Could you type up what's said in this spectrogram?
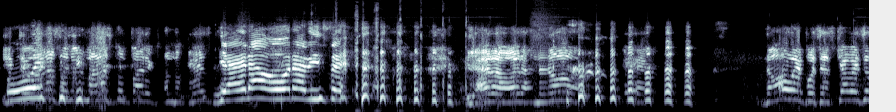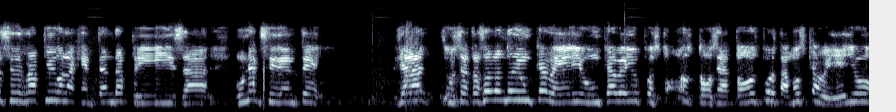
y te van a salir más, compadre, cuando crees. Ya era hora, dice. Ya era hora, no. eh, no, güey, pues es que a veces es rápido, la gente anda prisa, un accidente. Ya, o sea, estás hablando de un cabello, un cabello, pues todos, o sea, todos portamos cabello.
